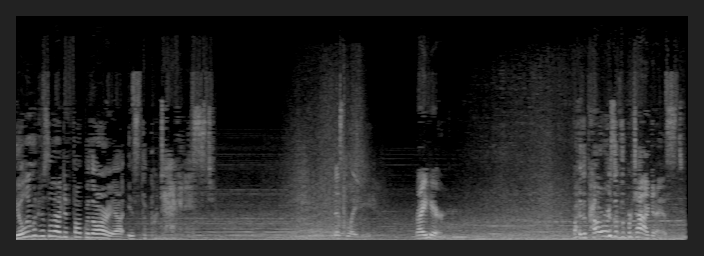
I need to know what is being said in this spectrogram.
The only one who's allowed to fuck with Aria is the protagonist. This lady. Right here. By the powers of the protagonist.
